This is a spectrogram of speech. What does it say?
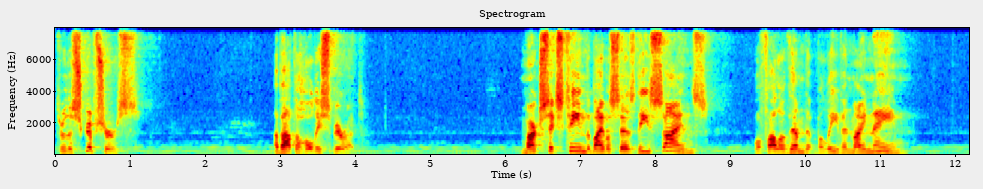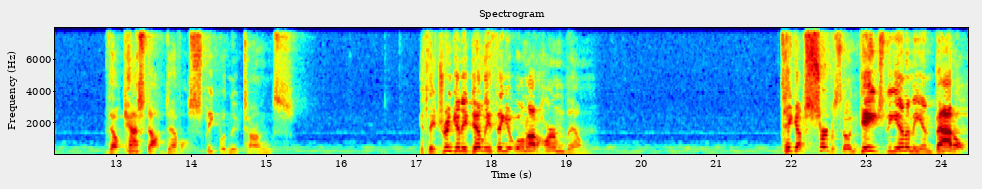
through the scriptures about the Holy Spirit. Mark 16, the Bible says, These signs will follow them that believe. In my name, they'll cast out devils, speak with new tongues. If they drink any deadly thing, it will not harm them take up serpents, they'll engage the enemy in battle.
